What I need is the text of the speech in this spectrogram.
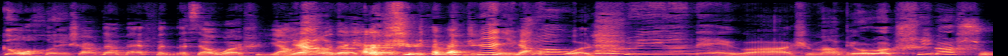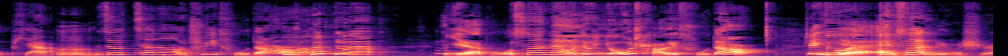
跟我喝一勺蛋白粉的效果是一样一样的开始吃蛋白质薯那。你说我吃一个那个什么，比如说我吃一包薯片，嗯，那就相当于我吃一土豆嘛，对吧？也不算，那我就油炒一土豆，这也不算零食。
